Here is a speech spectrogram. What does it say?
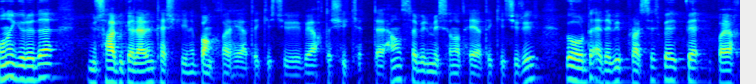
Ona görə də müsabiqələrin təşkilini banklar həyata keçirir və yaxud da şirkətdə hansısa bir mesenat həyata keçirir və orada ədəbi proses və, və bayaq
